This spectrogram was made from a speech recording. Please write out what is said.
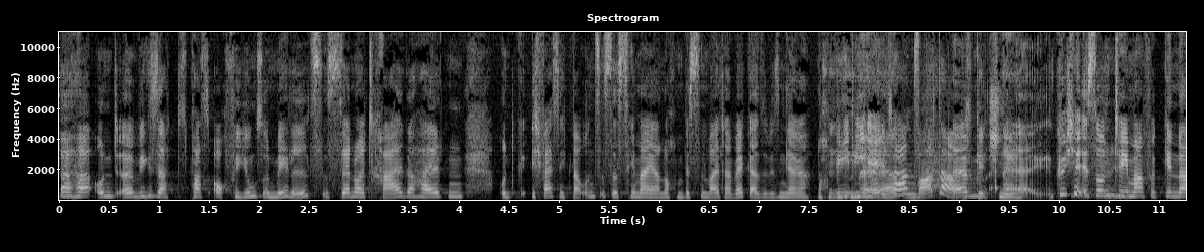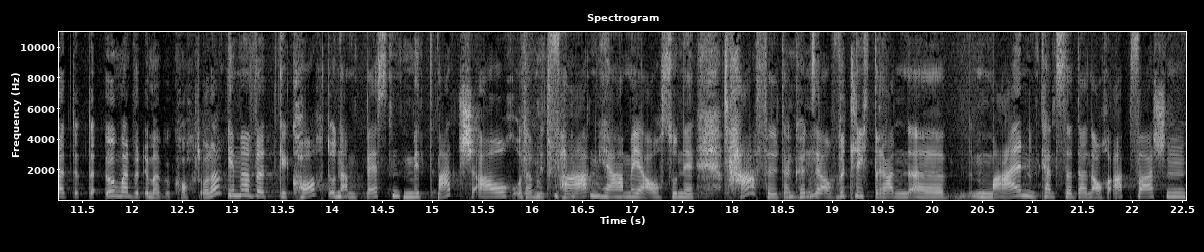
Aha. Und äh, wie gesagt, das passt auch für Jungs und Mädels. Ist sehr neutral gehalten. Und ich weiß nicht, bei uns ist das Thema ja noch ein bisschen weiter weg. Also wir sind ja noch Babyeltern. Warte ab, ähm, geht schnell. Äh, Küche ist so ein Thema für Kinder. Irgendwann wird immer gekocht, oder? Immer wird gekocht und am besten mit Matsch auch oder mit Farben. Hier haben wir ja auch so eine Tafel. Da können mhm. Sie auch wirklich dran äh, malen. Kannst du dann auch abwaschen.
